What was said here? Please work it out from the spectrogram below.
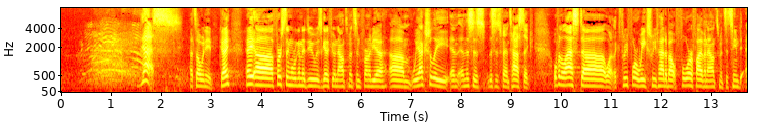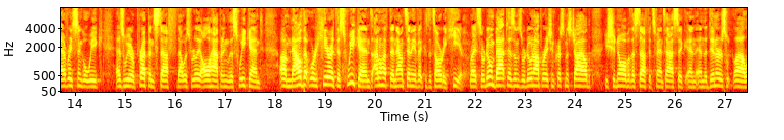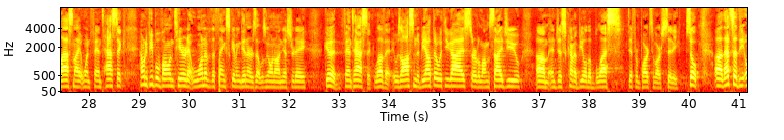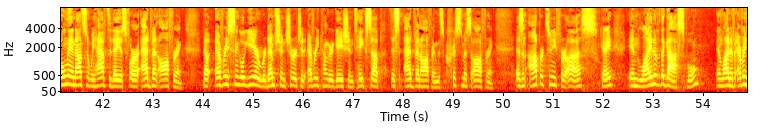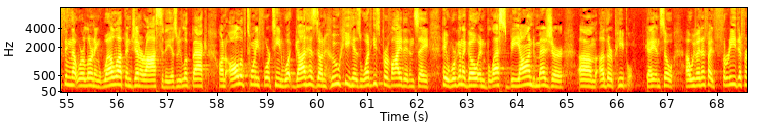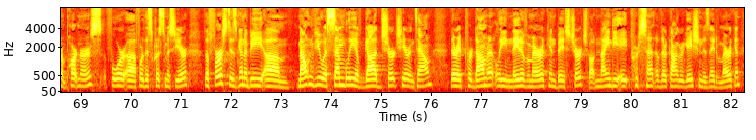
Yes. That's all we need, okay? Hey, uh, first thing we're going to do is get a few announcements in front of you. Um, we actually, and, and, this is this is fantastic. Over the last uh, what, like three, four weeks, we've had about four or five announcements. It seemed every single week as we were prepping stuff. That was really all happening this weekend. Um, now that we're here at this weekend, I don't have to announce any of it because it's already here, right? So we're doing baptisms, we're doing Operation Christmas Child. You should know all about this stuff. It's fantastic, and and the dinners uh, last night went fantastic. How many people volunteered at one of the Thanksgiving dinners that was going on yesterday? Good, fantastic, love it. It was awesome to be out there with you guys, serve alongside you, um, and just kind of be able to bless different parts of our city. So uh, that's a, the only announcement we have today is for our Advent offering. Now, every single year, Redemption Church at every congregation takes up this Advent offering, this Christmas offering, as an opportunity for us, okay, in light of the gospel in light of everything that we're learning, well up in generosity as we look back on all of 2014, what God has done, who He is, what He's provided, and say, hey, we're going to go and bless beyond measure um, other people. Okay, and so uh, we've identified three different partners for, uh, for this Christmas year. The first is going to be um, Mountain View Assembly of God Church here in town. They're a predominantly Native American based church. About 98% of their congregation is Native American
